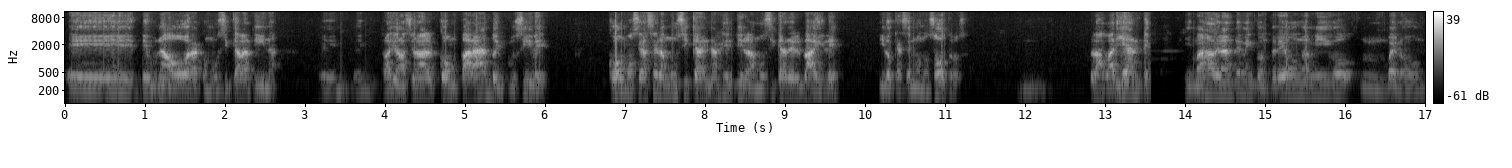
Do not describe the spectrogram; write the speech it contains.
eh, de una hora con música latina en, en, Radio Nacional, comparando inclusive cómo se hace la música en Argentina, la música del baile y lo que hacemos nosotros. Las variantes. Y más adelante me encontré a un amigo, mm, bueno,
